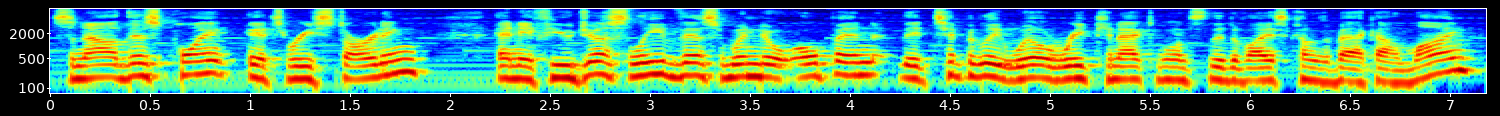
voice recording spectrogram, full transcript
So now at this point, it's restarting. And if you just leave this window open, it typically will reconnect once the device comes back online.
